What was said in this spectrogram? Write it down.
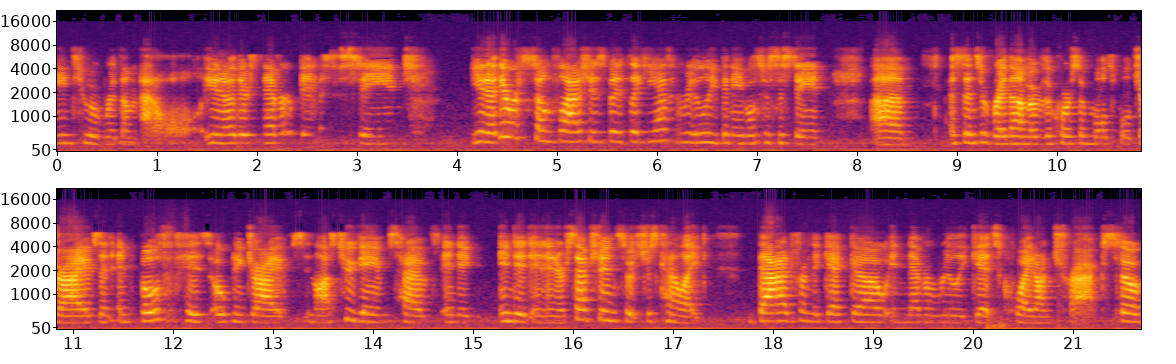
into a rhythm at all. You know, there's never been a sustained you know, there were some flashes, but it's like he hasn't really been able to sustain um, a sense of rhythm over the course of multiple drives. And, and both of his opening drives in the last two games have ended ended in interception. So it's just kind of like bad from the get go and never really gets quite on track. So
